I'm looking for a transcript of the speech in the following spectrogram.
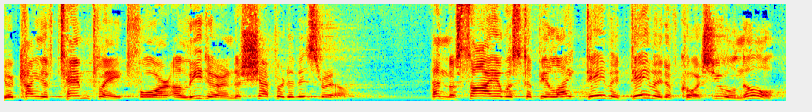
your kind of template for a leader and a shepherd of Israel. And Messiah was to be like David. David, of course, you will know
